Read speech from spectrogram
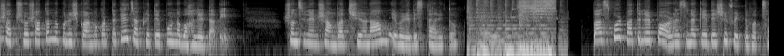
সাতশো সাতান্ন পুলিশ কর্মকর্তাকে চাকরিতে পূর্ণ বহালের দাবি। শুনছিলেন সংবাদ শিরোনাম, এবারে বিস্তারিত। পাসপোর্ট বাতিলের পর হাসিনাকে দেশে ফিরতে হচ্ছে।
